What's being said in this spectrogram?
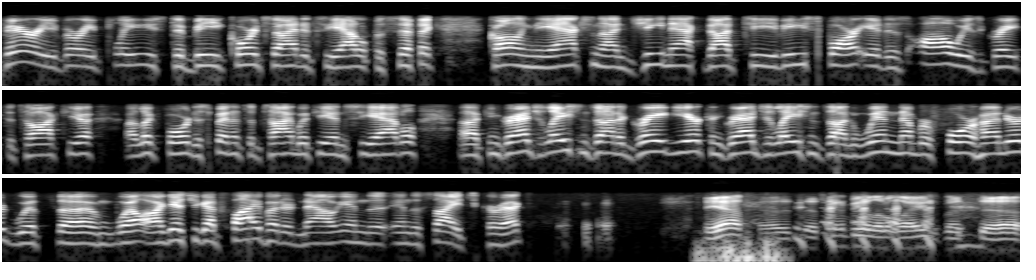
very, very pleased to be courtside at Seattle Pacific, calling the action on GNAC.TV. Spar, it is always great to talk to you. I look forward to spending some time with you in Seattle. Uh, congratulations on a great year. Congratulations on win number 400. With uh, well, I guess you got 500 now in the in the sights, correct? Yeah, uh, that's going to be a little ways, but uh,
